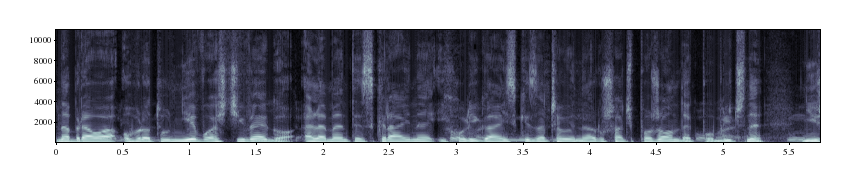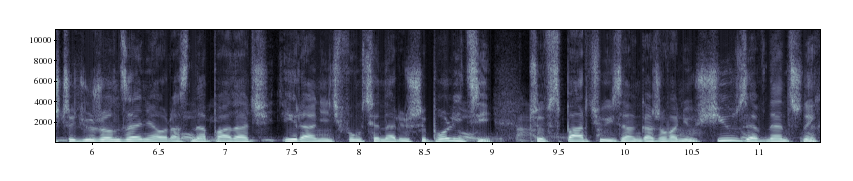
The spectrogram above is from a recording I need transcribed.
nabrała obrotu niewłaściwego. Elementy skrajne i chuligańskie zaczęły naruszać porządek publiczny, niszczyć urządzenia oraz napadać i ranić funkcjonariuszy policji przy wsparciu i zaangażowaniu sił zewnętrznych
